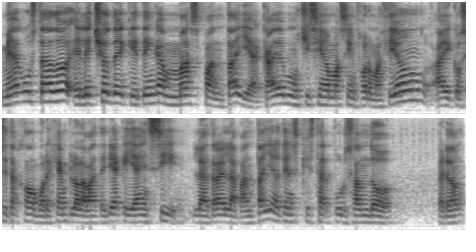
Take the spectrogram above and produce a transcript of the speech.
me ha gustado el hecho de que tenga más pantalla, cae muchísima más información, hay cositas como por ejemplo la batería que ya en sí la trae la pantalla, no tienes que estar pulsando, perdón,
